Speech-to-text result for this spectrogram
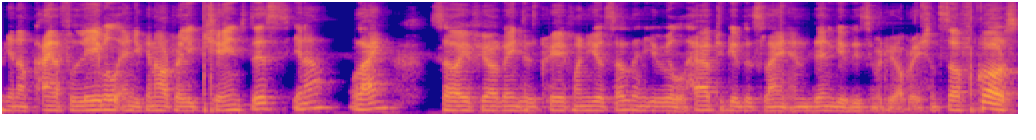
you know kind of label and you cannot really change this you know line. So if you're going to create one yourself then you will have to give this line and then give the symmetry operations so of course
